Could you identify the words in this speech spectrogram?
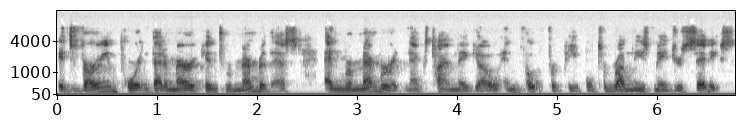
It's very important that Americans remember this and remember it next time they go and vote for people to run these major cities.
